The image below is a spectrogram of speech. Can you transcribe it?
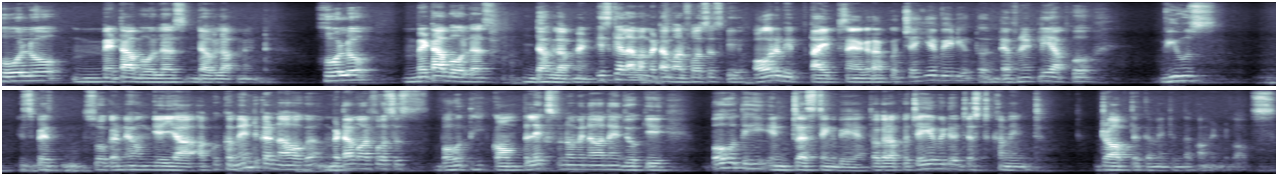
होलो मेटाबोलस डेवलपमेंट होलो मेटाबोलस डेवलपमेंट इसके अलावा मेटामॉर्फोसिस के और भी टाइप्स हैं, अगर आपको चाहिए वीडियो तो डेफिनेटली आपको व्यूज़ इस पर शो करने होंगे या आपको कमेंट करना होगा। मेटामॉर्फोसिस बहुत ही कॉम्प्लेक्स फिनोमिनॉन है, जो कि बहुत ही इंटरेस्टिंग भी है। तो अगर आपको चाहिए video just comment drop the comment in the comment box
